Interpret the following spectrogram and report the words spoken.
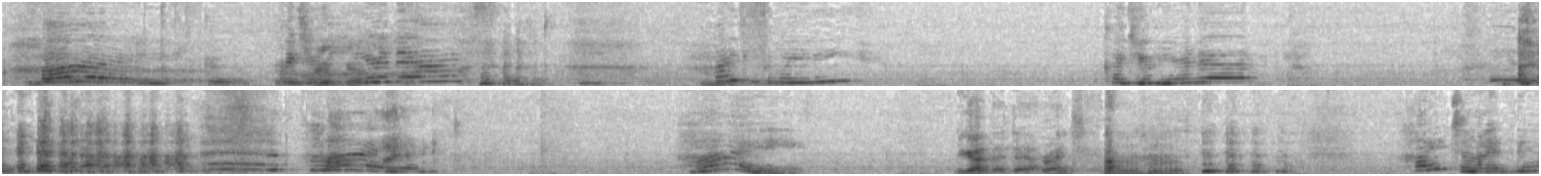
Hi. Good. Could That's you real hear good. that? Hi, Make sweetie. Could you hear that? Hi. Hi. You got that, Dad, right? Mm-hmm. Hi, Jonathan.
